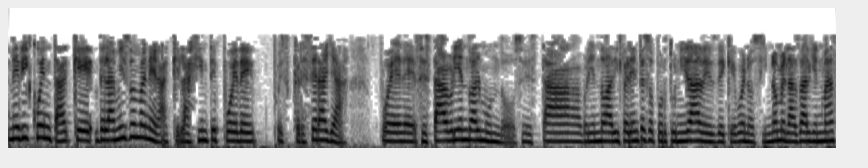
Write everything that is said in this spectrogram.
me di cuenta que de la misma manera que la gente puede pues crecer allá, puede se está abriendo al mundo, se está abriendo a diferentes oportunidades de que bueno, si no me las da alguien más,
